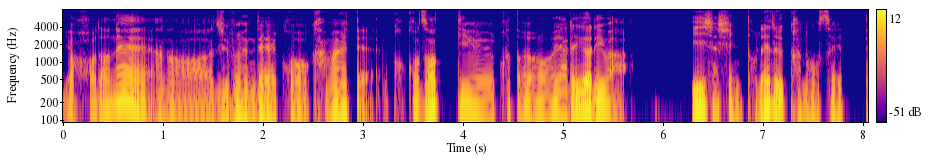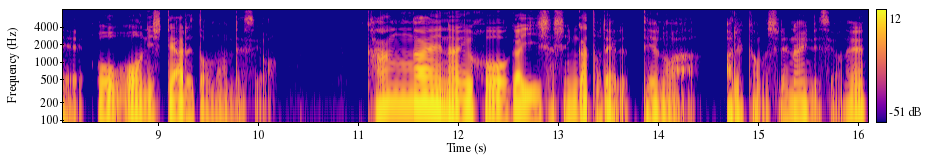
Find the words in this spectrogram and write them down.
よほどね、あの、自分でこう構えて、ここぞっていうことをやるよりは、いい写真撮れる可能性って往々にしてあると思うんですよ。考えない方がいい写真が撮れるっていうのはあるかもしれないんですよね。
